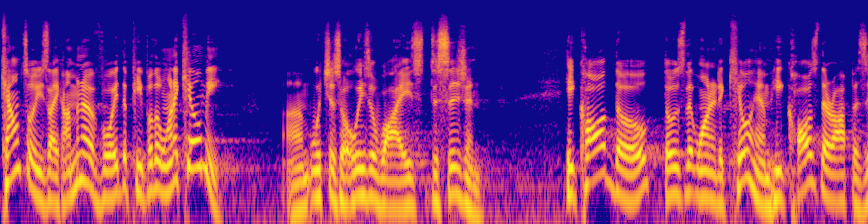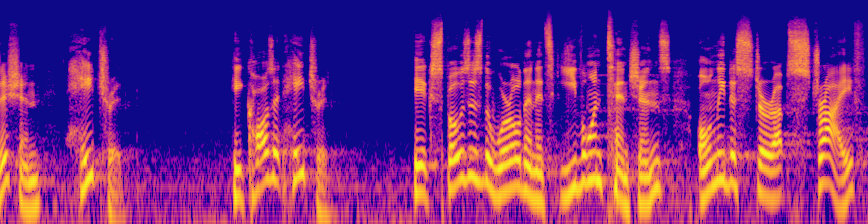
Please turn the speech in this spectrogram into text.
counsel. He's like, I'm going to avoid the people that want to kill me, um, which is always a wise decision. He called, though, those that wanted to kill him, he calls their opposition hatred. He calls it hatred. He exposes the world and its evil intentions only to stir up strife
